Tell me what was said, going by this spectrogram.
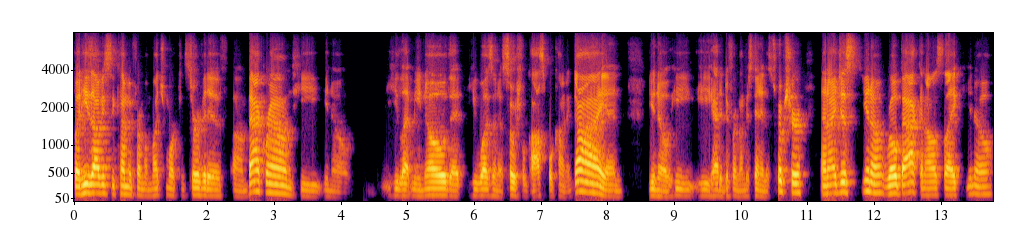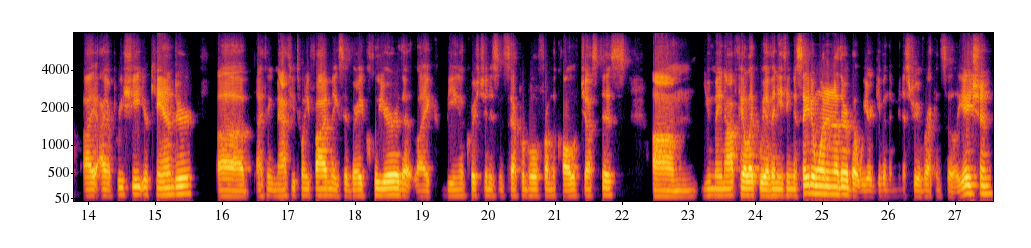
But he's obviously coming from a much more conservative um, background. He, you know, he let me know that he wasn't a social gospel kind of guy, and you know, he he had a different understanding of scripture. And I just, you know, wrote back and I was like, you know, I, I appreciate your candor. Uh, I think Matthew 25 makes it very clear that like being a Christian is inseparable from the call of justice. Um, you may not feel like we have anything to say to one another, but we are given the ministry of reconciliation,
